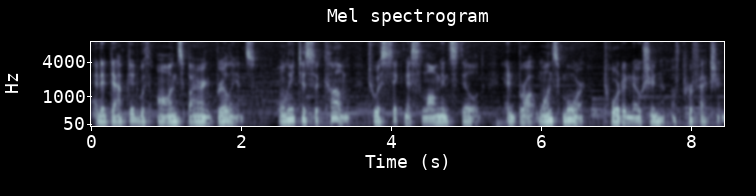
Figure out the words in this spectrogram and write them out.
and adapted with awe inspiring brilliance, only to succumb to a sickness long instilled and brought once more toward a notion of perfection.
